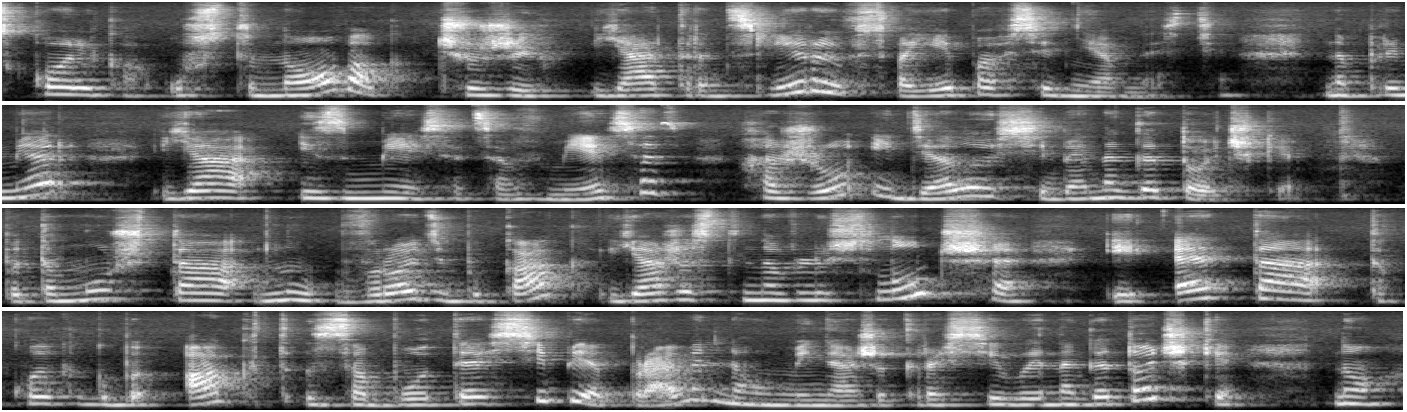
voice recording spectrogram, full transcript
сколько установок чужих я транслирую в своей повседневности. Например, я из месяца в месяц хожу и делаю себе ноготочки, потому что, ну, вроде бы как, я же становлюсь лучше, и это такой как бы акт заботы о себе, правильно? У меня же красивые ноготочки, но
